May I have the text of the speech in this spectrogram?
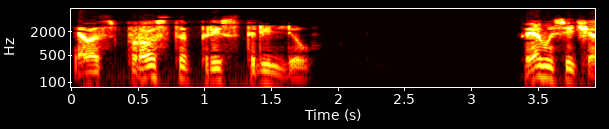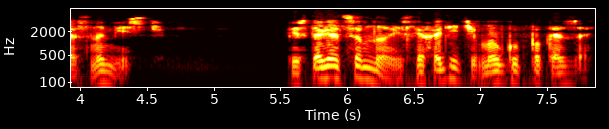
Я вас просто пристрелю. Прямо сейчас, на месте. Пистолет со мной, если хотите, могу показать».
